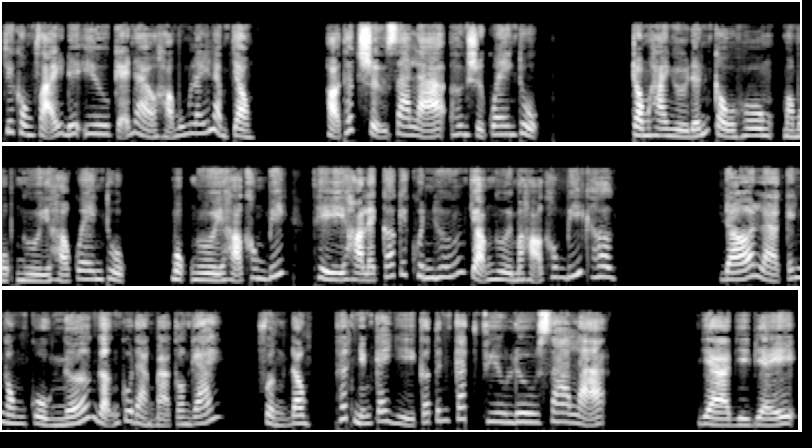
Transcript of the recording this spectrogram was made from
chứ không phải để yêu kẻ nào họ muốn lấy làm chồng. Họ thích sự xa lạ hơn sự quen thuộc. Trong hai người đến cầu hôn mà một người họ quen thuộc, một người họ không biết, thì họ lại có cái khuynh hướng chọn người mà họ không biết hơn. Đó là cái ngông cuồng ngớ ngẩn của đàn bà con gái. Phần đông thích những cái gì có tính cách phiêu lưu xa lạ. Và vì vậy,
